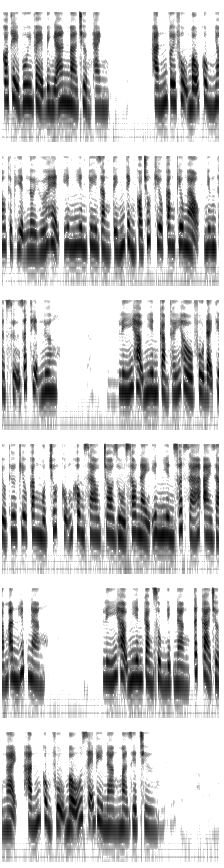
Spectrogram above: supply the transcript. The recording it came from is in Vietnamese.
Có thể vui vẻ bình an mà trưởng thành. Hắn với phụ mẫu cùng nhau thực hiện lời hứa hẹn yên nhiên tuy rằng tính tình có chút kiêu căng kiêu ngạo nhưng thật sự rất thiện lương. Lý Hạo Nhiên cảm thấy hầu phủ đại tiểu thư kiêu căng một chút cũng không sao cho dù sau này yên nhiên xuất giá ai dám ăn hiếp nàng. Lý Hạo Nhiên càng sùng nịch nàng, tất cả trở ngại, hắn cùng phụ mẫu sẽ vì nàng mà diệt trừ.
